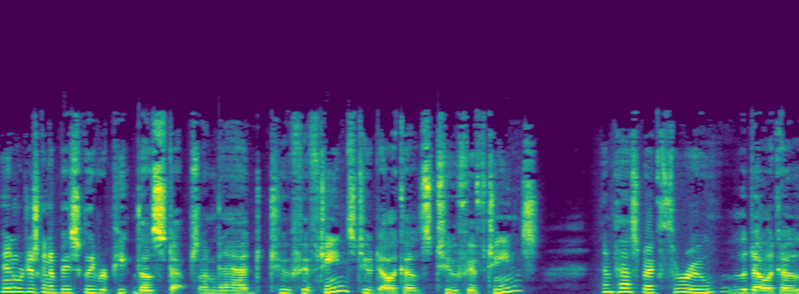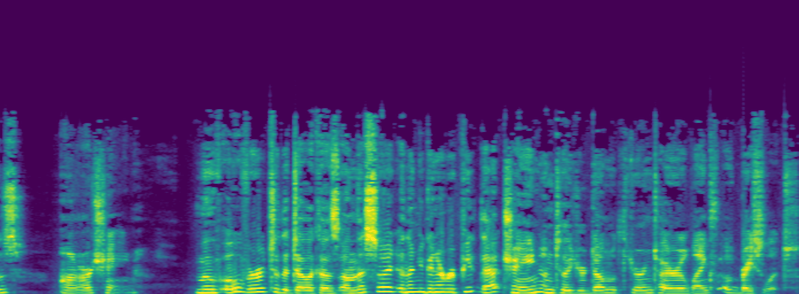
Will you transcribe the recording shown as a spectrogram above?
And we're just going to basically repeat those steps. I'm going to add two 15s, two delicas, two 15s, and pass back through the delicas on our chain. Move over to the delicas on this side, and then you're going to repeat that chain until you're done with your entire length of bracelet.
